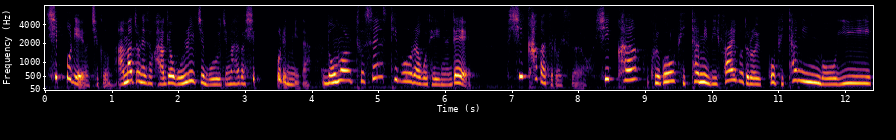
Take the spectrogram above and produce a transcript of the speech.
10불이에요, 지금. 아마존에서 가격 올릴지 모르지만 하여간 10불입니다. 노멀 투 센스티브라고 돼 있는데 시카가 들어있어요. 시카 그리고 비타민 B5 들어있고 비타민 뭐 이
